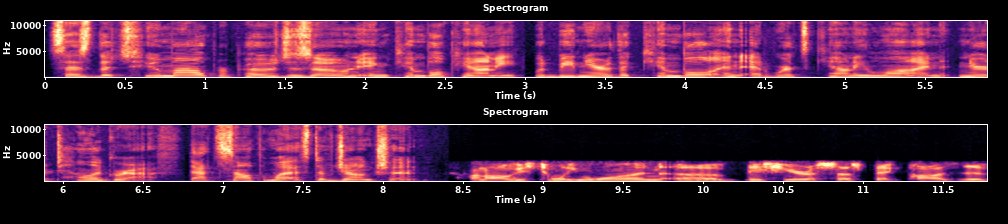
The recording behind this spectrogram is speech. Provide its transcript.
says the two mile proposed zone in Kimble County would be near the Kimble and Edwards County line near Telegraph. That's southwest of Junction. On August 21 of this year, a suspect positive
